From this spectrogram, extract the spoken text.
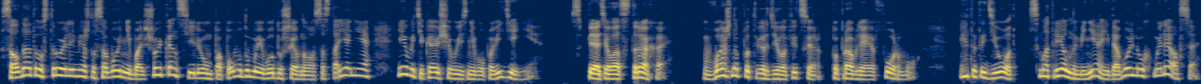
Солдаты устроили между собой небольшой консилиум по поводу моего душевного состояния и вытекающего из него поведения. Спятил от страха. Важно подтвердил офицер, поправляя форму. Этот идиот смотрел на меня и довольно ухмылялся.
